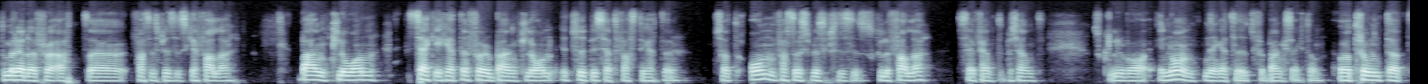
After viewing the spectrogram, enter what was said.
de är rädda för att uh, fastighetspriset ska falla banklån, säkerheten för banklån är typiskt sett fastigheter. Så att om fastighetspriset skulle falla, säg 50 procent, skulle det vara enormt negativt för banksektorn. Och jag tror inte att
